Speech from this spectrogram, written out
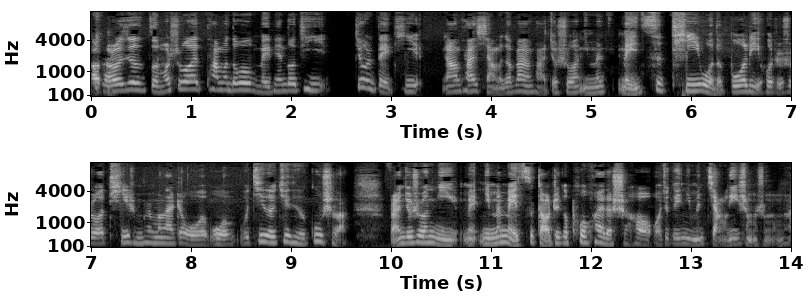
老头就怎么说，他们都每天都踢。就是得踢，然后他想了个办法，就说你们每一次踢我的玻璃，或者说踢什么什么来着，我我我记得具体的故事了。反正就说你每你们每次搞这个破坏的时候，我就给你们奖励什么什么嘛。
